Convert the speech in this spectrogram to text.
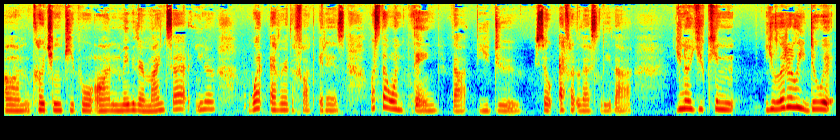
um coaching people on maybe their mindset you know whatever the fuck it is. What's that one thing that you do so effortlessly that you know you can you literally do it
